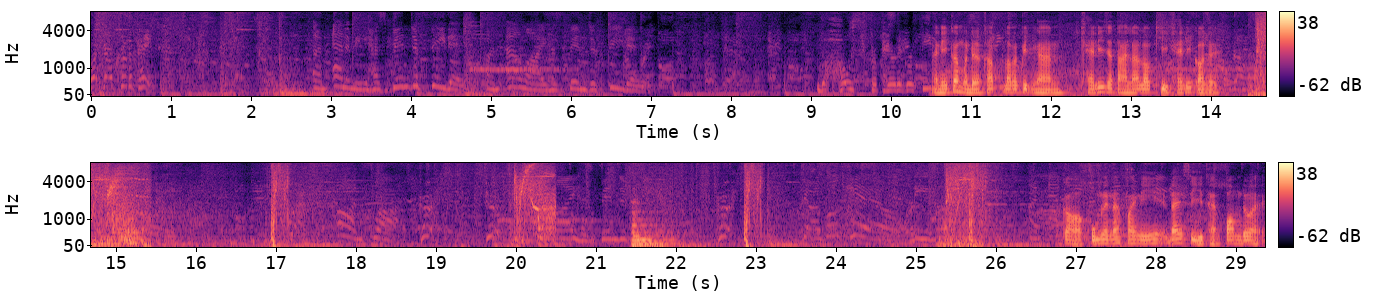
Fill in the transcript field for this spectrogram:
Watch out for the paint! An enemy has been defeated. An ally has been defeated. The host prepared a graffiti. อันนี้ก็เหมือนเดิมครับ เราไปปิดงาน แครี่จะตายแล้วเราขี่แครี่ก่อนเลย ก็คุ้มเลยนะไฟล์นี้ได้ 4 แถมป้อมด้วย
